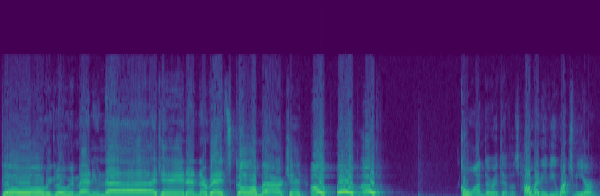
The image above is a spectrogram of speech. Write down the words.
Glory, glory, Man United. And the Reds go marching. Up, up, up. Go on, the Red Devils. How many of you watch me or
